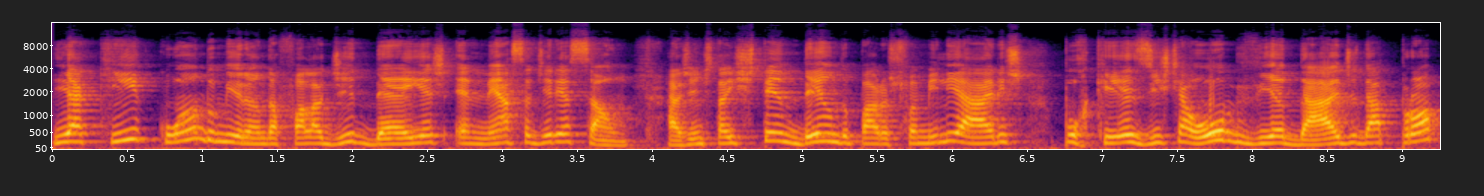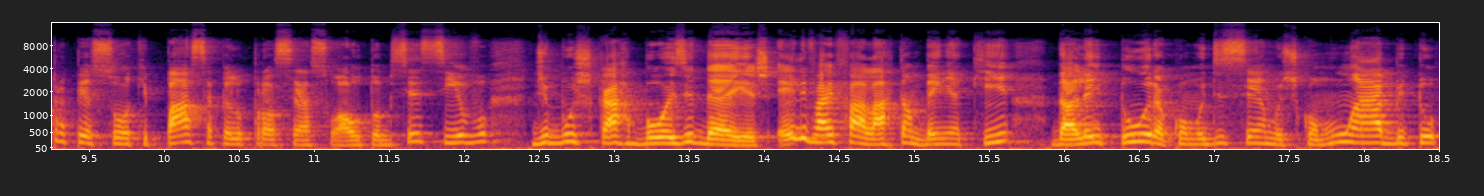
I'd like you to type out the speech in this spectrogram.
E aqui, quando Miranda fala de ideias, é nessa direção. A gente está estendendo para os familiares porque existe a obviedade da própria pessoa que passa pelo processo autoobsessivo de buscar boas ideias. Ele vai falar também aqui da leitura, como dissemos, como um hábito.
